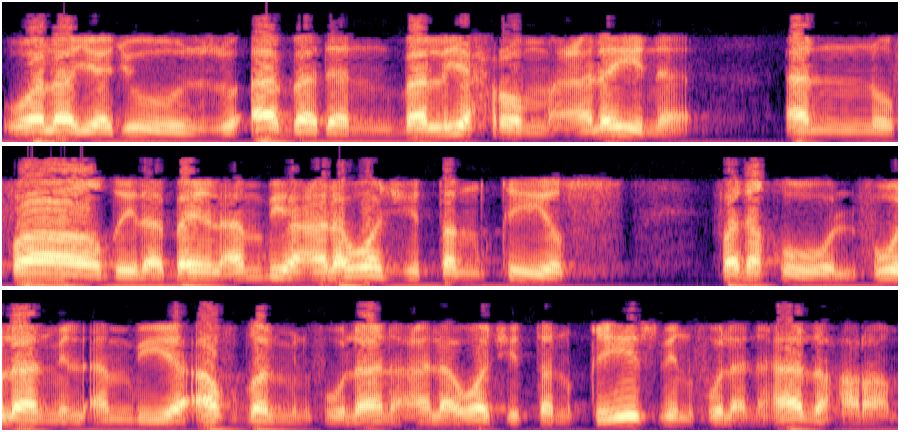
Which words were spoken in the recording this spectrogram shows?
ولا يجوز أبدا بل يحرم علينا أن نفاضل بين الأنبياء على وجه التنقيص فنقول فلان من الأنبياء أفضل من فلان على وجه التنقيص من فلان هذا حرام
